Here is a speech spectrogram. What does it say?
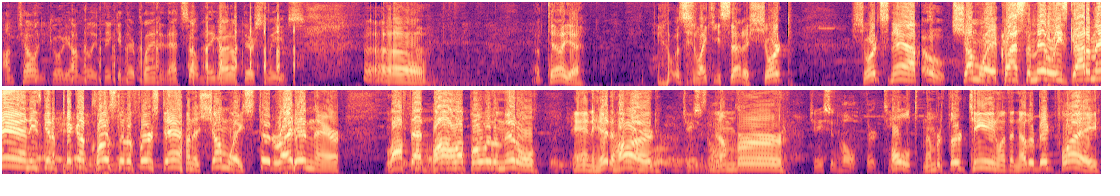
I'm telling you, Cody, I'm really thinking they're planning. That's something they got up their sleeves. Uh, I'll tell you, it was like you said, a short, short snap. Oh, Shumway across the middle. He's got a man. He's going to pick up close to the first down as Shumway stood right in there, loft that ball up over the middle, and hit hard. Jason Holt. Number Jason Holt, 13. Holt, number 13, with another big play.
